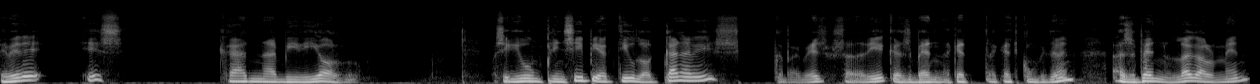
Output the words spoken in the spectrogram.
CBD és cannabidiol. O sigui, un principi actiu del cannabis, que per més s'ha de dir que es ven, aquest, aquest concretament, es ven legalment,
